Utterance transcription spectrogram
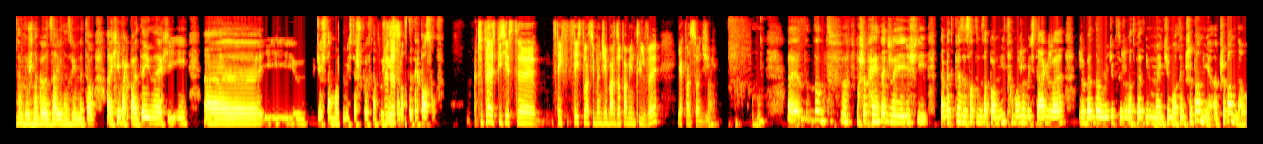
w różnego rodzaju, nazwijmy to, archiwach partyjnych i, i, e, i gdzieś tam może mieć też wpływ na późniejsze losy tych posłów. A czy prezes PiS jest e, w tej, w tej sytuacji będzie bardzo pamiętliwy? Jak pan sądzi? E, no, proszę pamiętać, że jeśli nawet prezes o tym zapomni, to może być tak, że, że będą ludzie, którzy w odpowiednim momencie mu o tym przypomną.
